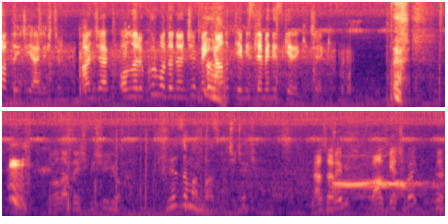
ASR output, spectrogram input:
Patlayıcı yerleştirdim. Ancak onları kurmadan önce mekanı temizlemeniz gerekecek. Buralarda hiçbir şey yok. Ne zaman vazgeçecek? Lazareviç vazgeçmek.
